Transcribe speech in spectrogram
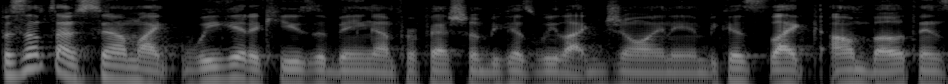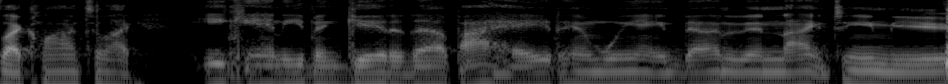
But sometimes too, I'm like, we get accused of being unprofessional because we like join in because like on both ends, like clients are like, he can't even get it up. I hate him. We ain't done it in 19 years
